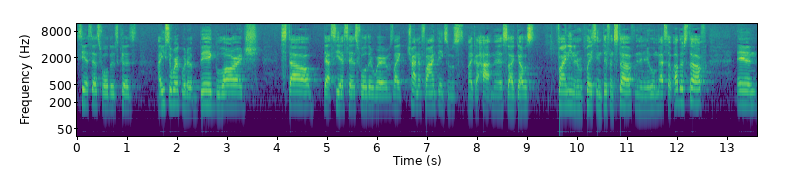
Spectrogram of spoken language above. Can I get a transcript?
CSS folders, because I used to work with a big, large style that CSS folder where it was like trying to find things. It was like a hot mess. Like I was finding and replacing different stuff, and then it would mess up other stuff. And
